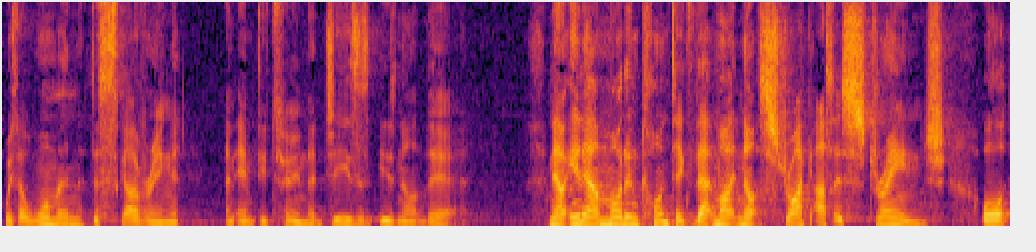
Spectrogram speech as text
with a woman discovering an empty tomb, that Jesus is not there. Now, in our modern context, that might not strike us as strange or,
